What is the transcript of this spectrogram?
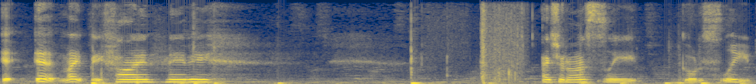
It, it might be fine, maybe. I should honestly go to sleep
